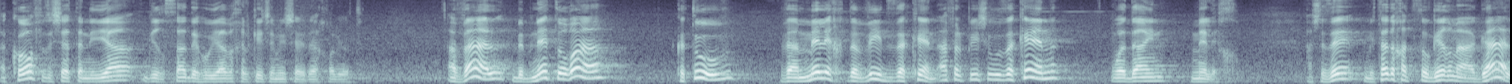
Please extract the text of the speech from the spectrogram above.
הקוף זה שאתה נהיה גרסה דהויה וחלקית של מי שהיית יכול להיות. אבל בבני תורה כתוב, והמלך דוד זקן, אף על פי שהוא זקן, הוא עדיין מלך. אז שזה מצד אחד סוגר מעגל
